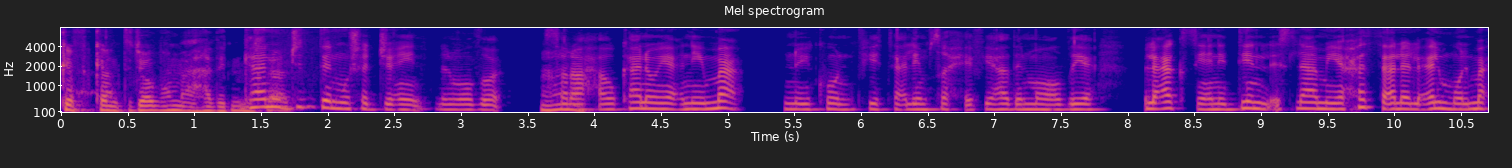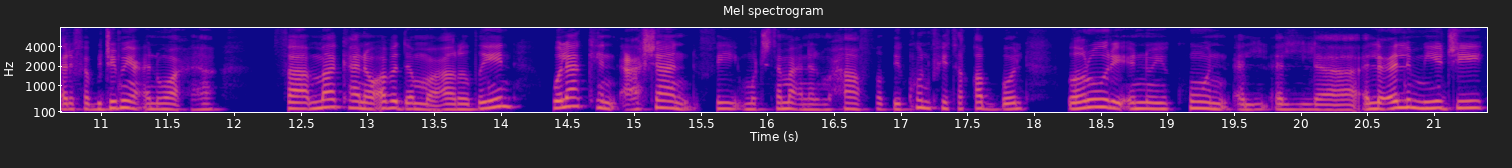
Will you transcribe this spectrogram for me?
كيف كان تجاوبهم مع هذه المسائل؟ كانوا جدا مشجعين للموضوع صراحة وكانوا يعني مع أنه يكون في تعليم صحي في هذه المواضيع. بالعكس يعني الدين الإسلامي يحث على العلم والمعرفة بجميع أنواعها. فما كانوا أبدا معارضين ولكن عشان في مجتمعنا المحافظ يكون في تقبل ضروري أنه يكون العلم يجي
